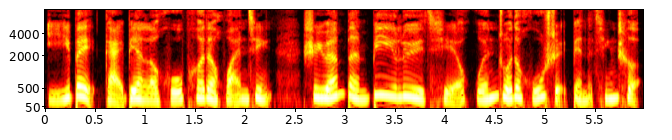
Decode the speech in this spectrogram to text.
贻贝改变了湖泊的环境，使原本碧绿且浑浊的湖水变得清澈。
